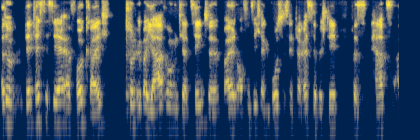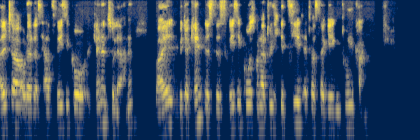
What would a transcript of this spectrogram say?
Also der Test ist sehr erfolgreich, schon über Jahre und Jahrzehnte, weil offensichtlich ein großes Interesse besteht, das Herzalter oder das Herzrisiko kennenzulernen, weil mit der Kenntnis des Risikos man natürlich gezielt etwas dagegen tun kann.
